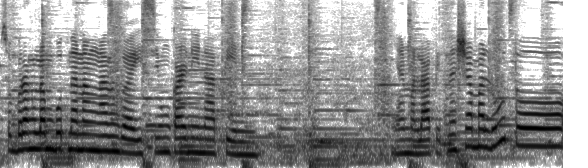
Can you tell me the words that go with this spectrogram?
Sobrang lambot na ng ano guys, yung karni natin. Yan, malapit na siya maluto.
